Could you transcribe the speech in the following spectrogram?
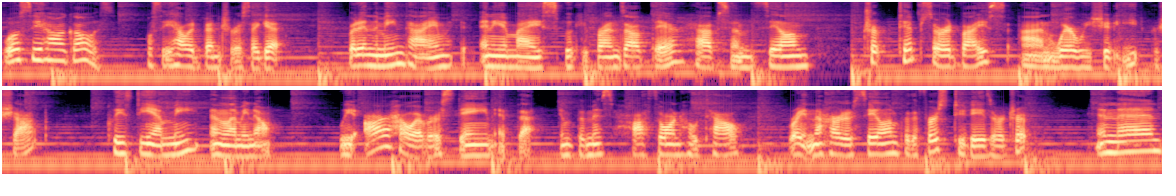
we'll see how it goes. We'll see how adventurous I get. But in the meantime, if any of my spooky friends out there have some Salem trip tips or advice on where we should eat or shop, please DM me and let me know. We are, however, staying at the infamous Hawthorne Hotel right in the heart of Salem for the first two days of our trip. And then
